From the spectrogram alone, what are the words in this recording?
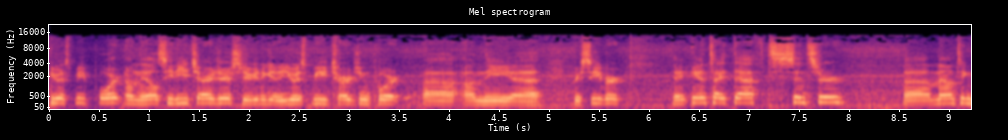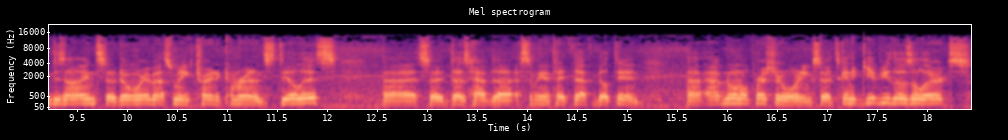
USB port on the LCD charger, so you're going to get a USB charging port uh, on the uh, receiver. Anti-theft sensor uh, mounting design, so don't worry about somebody trying to come around and steal this. Uh, so it does have the, some anti-theft built in. Uh, abnormal pressure warning, so it's going to give you those alerts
